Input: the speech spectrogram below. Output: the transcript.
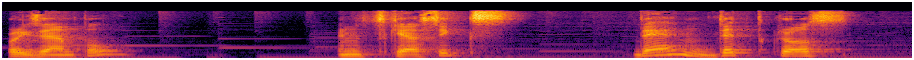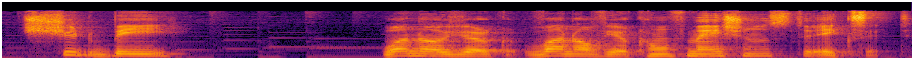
for example, in stochastics, then that cross should be one of your one of your confirmations to exit.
